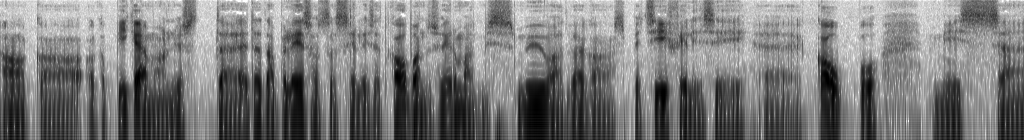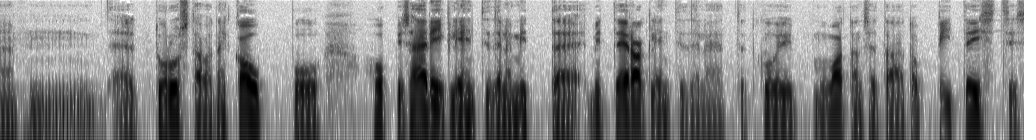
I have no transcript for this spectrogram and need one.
aga, aga pigem on just edetabeli eesotsas sellised kaubandusfirmad, mis müüvad väga spetsiifilisi kaupu, mis turustavad neid kaupu hoopis äriklientidele, mitte, mitte eraklientidele, et, et kui ma vaatan seda top viiteist, siis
